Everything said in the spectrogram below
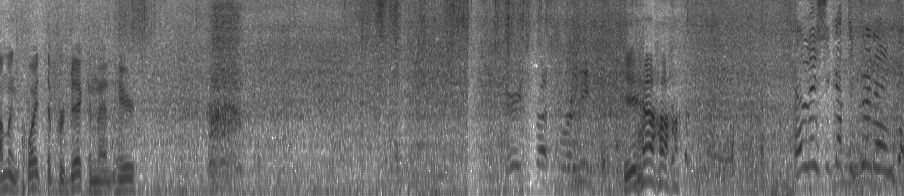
I'm in quite the predicament here. Very trustworthy. Yeah. At least you got the good angle.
